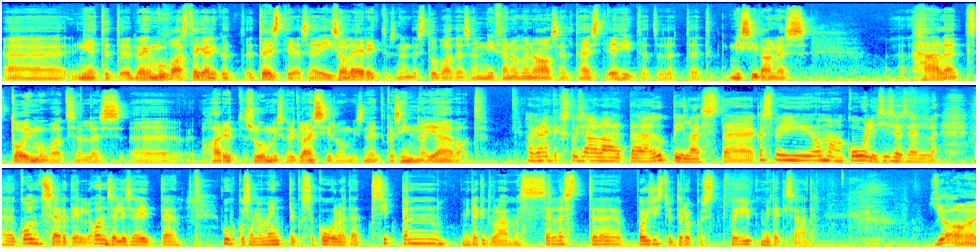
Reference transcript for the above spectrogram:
nii et, et meie Mubas tegelikult tõesti ja see isoleeritus nendes tubades on nii fenomenaalselt hästi ehitatud, et, et mis iganes hääled toimuvad selles äh, harjutusruumis või klassiruumis, need ka sinna jäävad. Aga näiteks, kui sa oled äh, õpilaste, kasvõi oma koolisisesel kontserdil, on selliseid uhkuse momente, kus sa kuulad, et siit on midagi tulemas, sellest poisist või tüdrukust võib midagi saada jaa,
